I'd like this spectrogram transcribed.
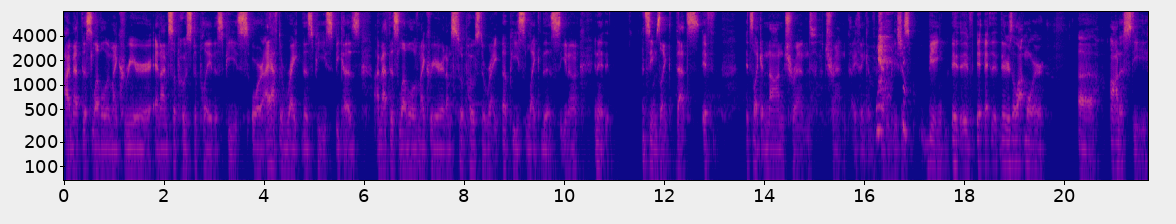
I'm at this level in my career and I'm supposed to play this piece, or I have to write this piece because I'm at this level of my career and I'm supposed to write a piece like this, you know? And it it seems like that's if it's like a non-trend trend. I think of everybody's just being if, if, if, there's a lot more uh, honesty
